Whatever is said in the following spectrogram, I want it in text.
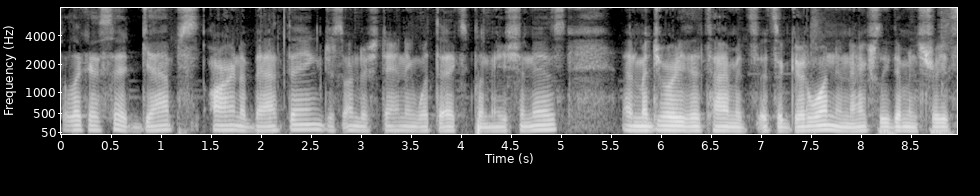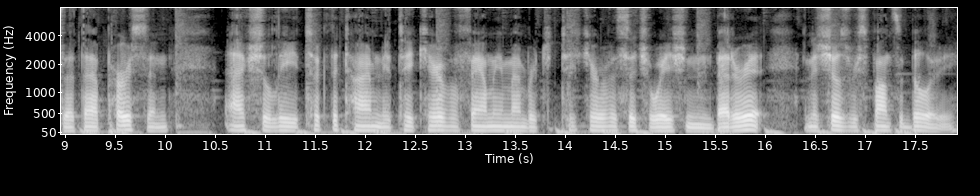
So, like I said, gaps aren't a bad thing. Just understanding what the explanation is, and majority of the time, it's it's a good one, and actually demonstrates that that person actually took the time to take care of a family member, to take care of a situation, and better it, and it shows responsibility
